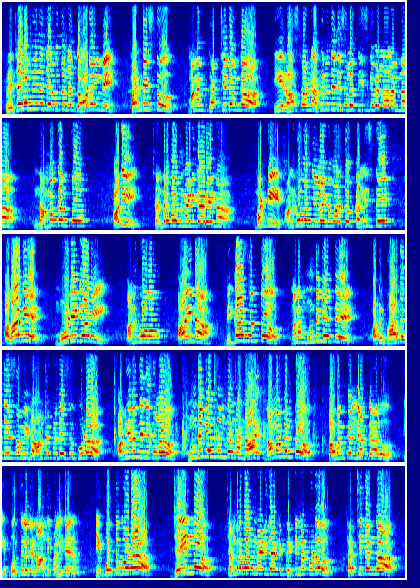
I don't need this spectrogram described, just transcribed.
ప్రజల మీద జరుగుతున్న దాడుల్ని ఖండిస్తూ మనం ఖచ్చితంగా ఈ రాష్ట్రాన్ని అభివృద్ధి దిశలో తీసుకువెళ్ళాలన్న నమ్మకంతో అది చంద్రబాబు నాయుడు గారైన వంటి అనుభవజ్ఞులైన వారితో కలిస్తే అలాగే మోడీ గారి అనుభవం ఆయన వికాసంతో మనం ముందుకెళ్తే అటు భారతదేశం ఇటు ఆంధ్రప్రదేశ్ కూడా అభివృద్ధి దిశలో ముందుకెళ్తుందన్న నా నమ్మకంతో పవన్ కళ్యాణ్ గారు ఈ పొత్తులకు నాంది పలికారు. ఈ పొత్తు కూడా జైల్లో చంద్రబాబు నాయుడు గారిని పెట్టినప్పుడు ఖచ్చితంగా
